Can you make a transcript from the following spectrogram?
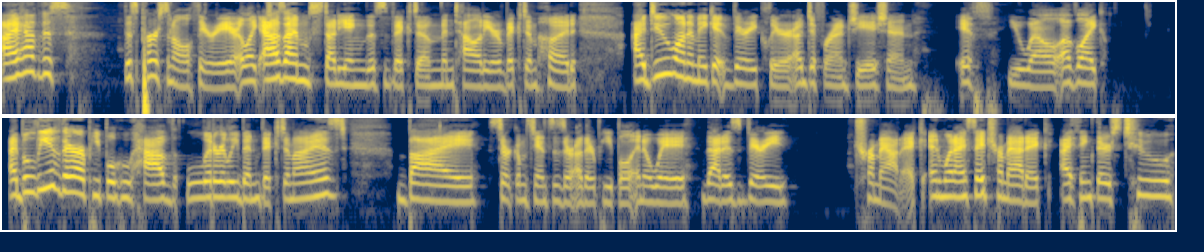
I have this this personal theory or like as i'm studying this victim mentality or victimhood i do want to make it very clear a differentiation if you will of like i believe there are people who have literally been victimized by circumstances or other people in a way that is very traumatic. And when i say traumatic i think there's two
